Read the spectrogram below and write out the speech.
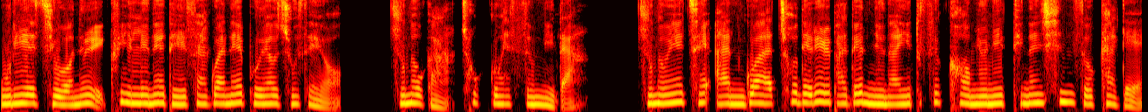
우리의 지원을 퀼린의 대사관에 보여주세요. 준호가 촉구했습니다. 준호의 제안과 초대를 받은 유나이트스 커뮤니티는 신속하게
